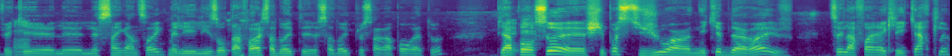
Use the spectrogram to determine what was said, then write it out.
Fait que Ouais. le, le 55, mais les, les autres affaires, ça doit, être, ça doit être plus en rapport à toi. Puis à part ça, euh, je sais pas si tu joues en équipe de rêve. Tu sais, l'affaire avec les cartes, là.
